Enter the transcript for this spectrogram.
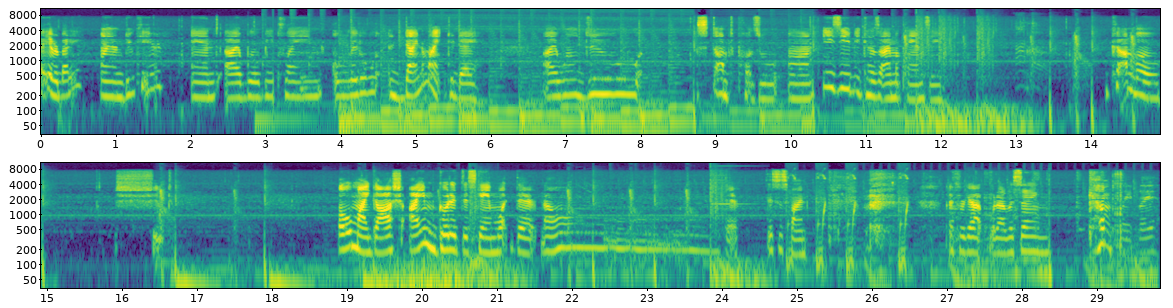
Hey everybody, Iron Duke here, and I will be playing a little Dynomite today. I will do Stomped Puzzle on easy because I'm a pansy. Combo. Shoot. Oh my gosh, I am good at this game. What there? No. There. This is fine. I forgot what I was saying completely.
